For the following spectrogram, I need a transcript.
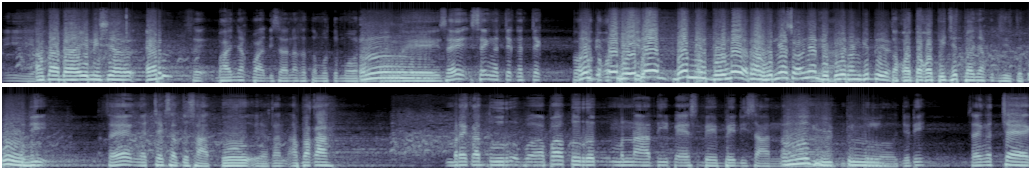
Iya. Apa ada inisial R? Saya banyak Pak di sana ketemu temu orang bule. Saya saya ngecek-ngecek Oh, di- toko-toko oh dia, pijit. dia, dia mirip bule, rambutnya soalnya dipirang gitu ya? Toko-toko pijit banyak di situ. Oh. Jadi saya ngecek satu-satu ya kan apakah mereka tur apa turut menaati PSBB di sana. Oh, gitu. loh. Jadi saya ngecek,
